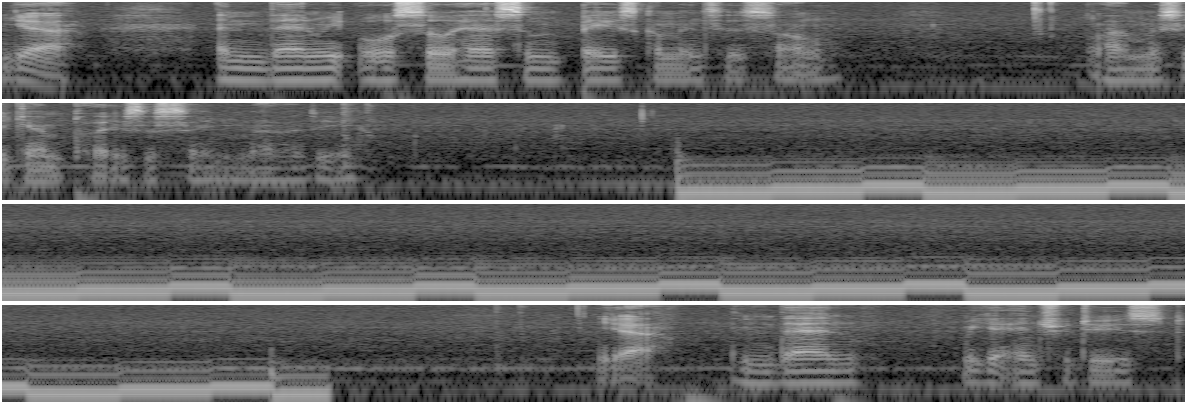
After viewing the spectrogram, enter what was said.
Yeah. And then we also hear some bass come into the song which again plays the same melody. Yeah and then we get introduced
